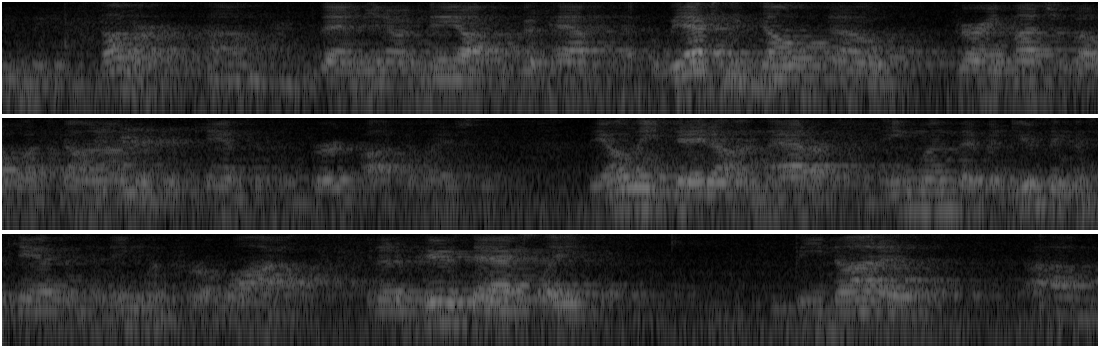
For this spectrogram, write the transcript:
in the summer, um, then, you know, it may offer good habitat. But we actually don't know very much about what's going on with miscanthus and bird populations. The only data on that are from England. They've been using miscanthus in England for a while, and it appears to actually be not as um,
